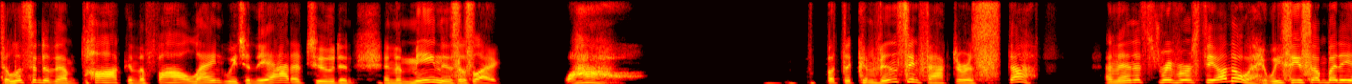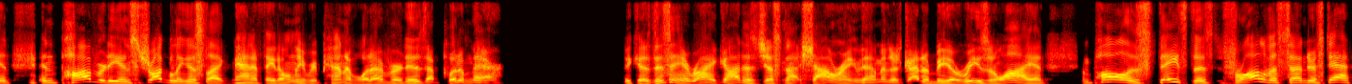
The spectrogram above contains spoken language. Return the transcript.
to listen to them talk and the foul language and the attitude and, and the meanness is like, wow. But the convincing factor is stuff. And then it's reversed the other way. We see somebody in, in poverty and struggling. It's like, man, if they'd only repent of whatever it is that put them there. Because this ain't right. God is just not showering them, and there's got to be a reason why. And, and Paul states this for all of us to understand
